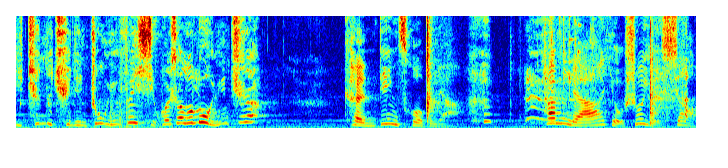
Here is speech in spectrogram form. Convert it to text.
你真的确定钟云飞喜欢上了洛云芝？肯定错不了，他们俩有说有笑，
